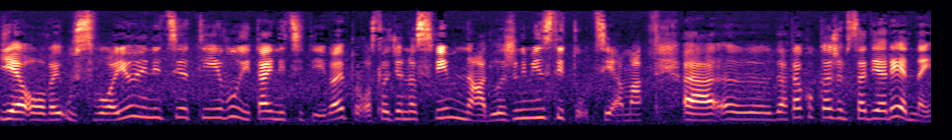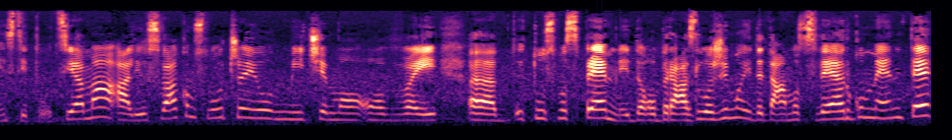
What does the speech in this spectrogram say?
je ovaj usvojio inicijativu i ta inicijativa je proslađena svim nadležnim institucijama. Da tako kažem, sad je red na institucijama, ali u svakom slučaju mi ćemo, ovaj, tu smo spremni da obrazložimo i da damo sve argumente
